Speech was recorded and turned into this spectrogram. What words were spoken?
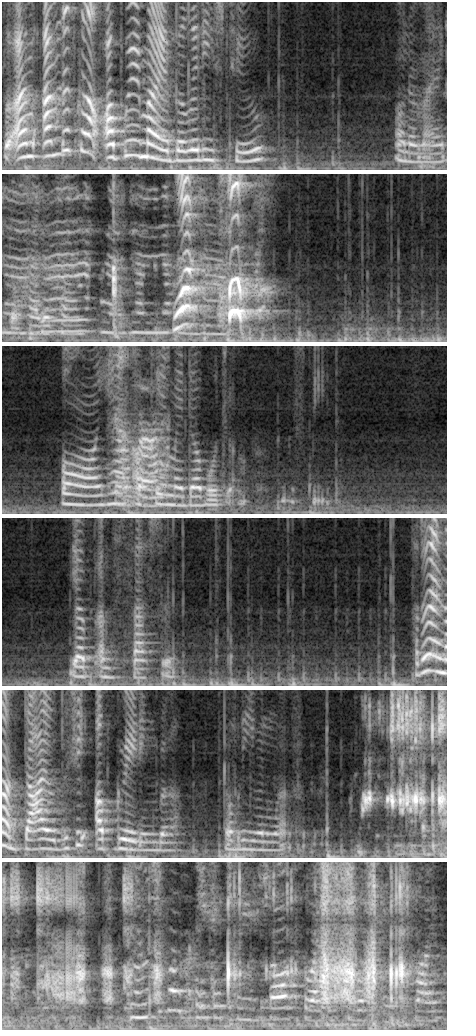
So I'm I'm just gonna upgrade my abilities too. Oh never mind, I don't have the time. What? oh, I can't upgrade my double jump speed. Yep, I'm faster. How did I not die? I was literally upgrading, bro. Nobody even went for it. Can you just like take a screenshot so I can see what it looks like?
